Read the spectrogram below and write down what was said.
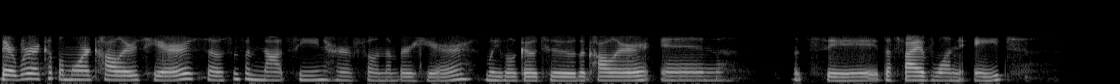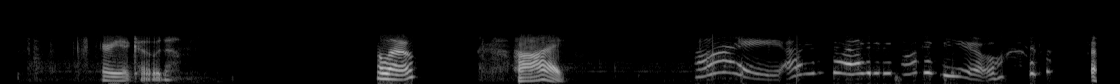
there were a couple more callers here, so since I'm not seeing her phone number here, we will go to the caller in, let's see, the 518 area code. Hello. Hi. Hi. I'm so happy to be talking to you.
